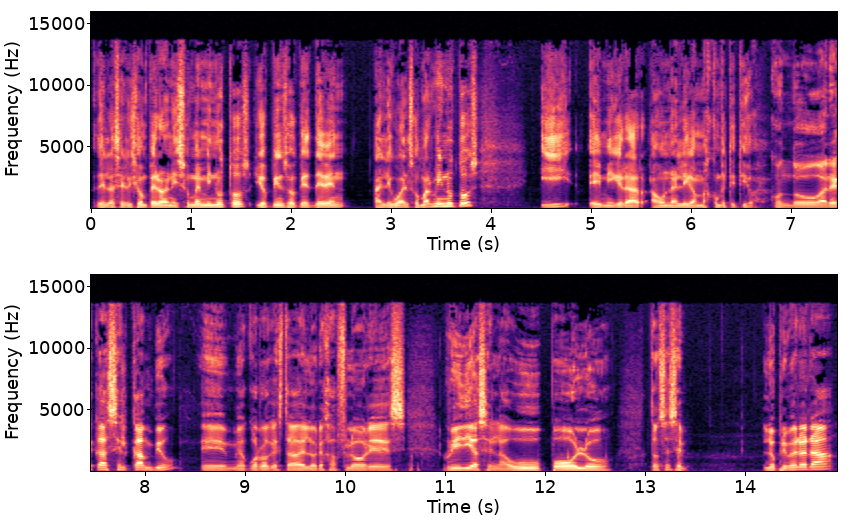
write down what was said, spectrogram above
de la selección peruana y sumen minutos, yo pienso que deben, al igual, sumar minutos y emigrar a una liga más competitiva. Cuando Gareca hace el cambio, eh, me acuerdo que estaba el Oreja Flores, Rui Díaz en la U, Polo. Entonces, em, lo primero era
